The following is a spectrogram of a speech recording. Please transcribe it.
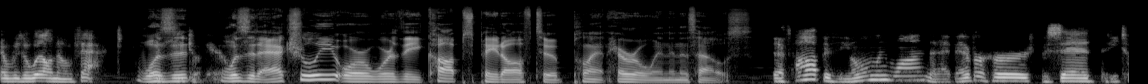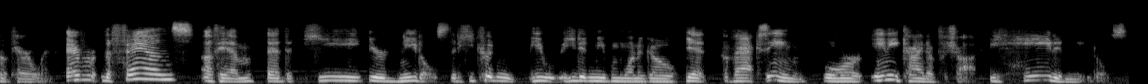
It was a well-known fact. was it was it actually or were the cops paid off to plant heroin in his house? The top is the only one that I've ever heard who said that he took heroin. Ever the fans of him said that he feared needles, that he couldn't he he didn't even want to go get a vaccine or any kind of shot. He hated needles.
